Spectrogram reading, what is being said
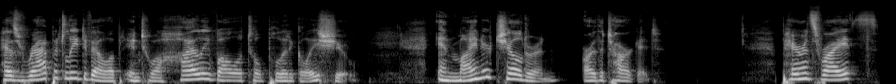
has rapidly developed into a highly volatile political issue, and minor children are the target. Parents' rights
